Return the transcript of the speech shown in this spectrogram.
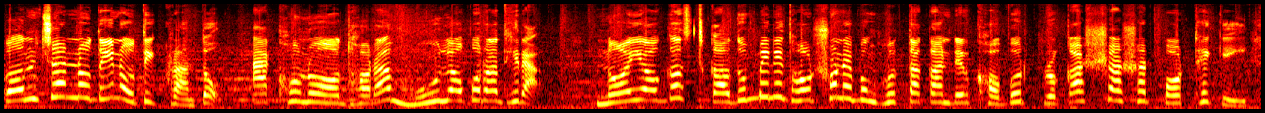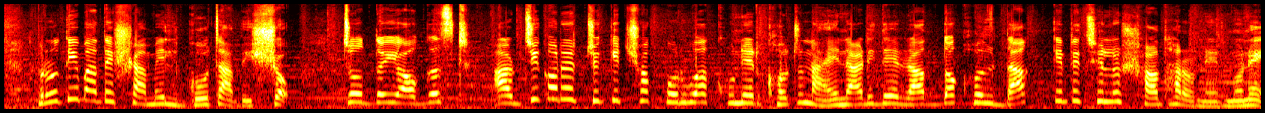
পঞ্চান্ন দিন অতিক্রান্ত। এখনও অধরা মূল অপরাধীরা। নয় অগস্ট কাদম্বিনী ধর্ষণ এবং হত্যাকাণ্ডের খবর প্রকাশ্যে আসার পর থেকেই প্রতিবাদে সামিল গোটা বিশ্ব। চোদ্দই অগস্ট, আরজিকরের চিকিৎসক পড়ুয়া খুনের ঘটনায় নারীদের রাত দখল দাগ কেটেছিল সাধারণের মনে।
